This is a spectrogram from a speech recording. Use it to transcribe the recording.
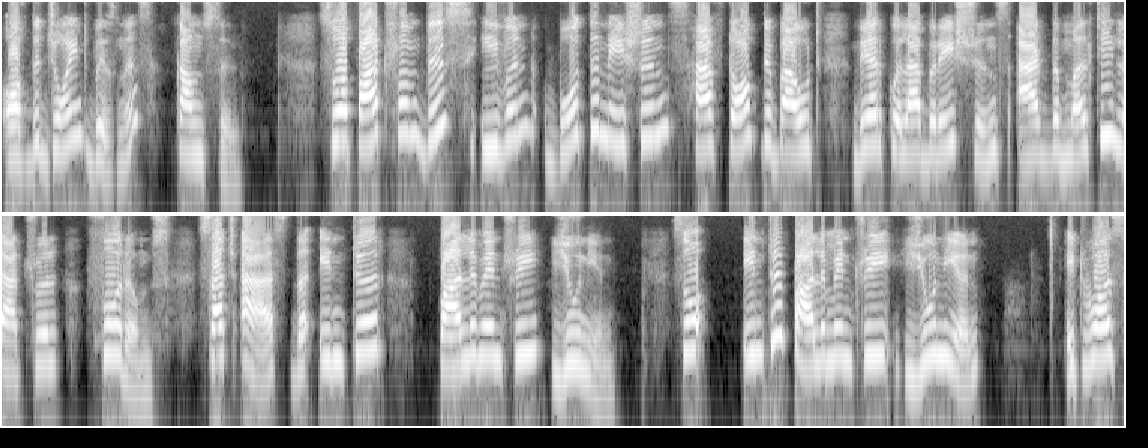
of the Joint Business Council. So apart from this, even both the nations have talked about their collaborations at the multilateral forums such as the Inter-Parliamentary Union. So, Inter-Parliamentary Union it was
